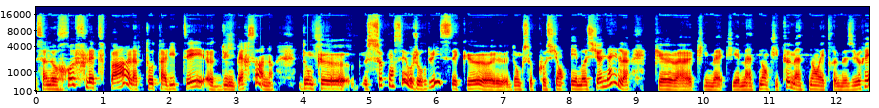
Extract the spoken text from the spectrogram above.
ça ne reflète pas la totalité euh, d'une personne. Donc, euh, ce qu'on sait aujourd'hui, c'est que euh, donc ce quotient émotionnel que, qui, qui est maintenant, qui peut maintenant être mesuré,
